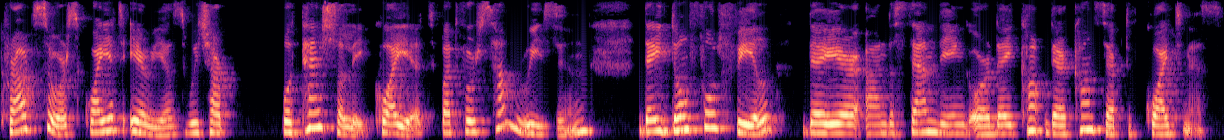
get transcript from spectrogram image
crowdsource quiet areas which are potentially quiet, but for some reason they don't fulfill their understanding or they con- their concept of quietness.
